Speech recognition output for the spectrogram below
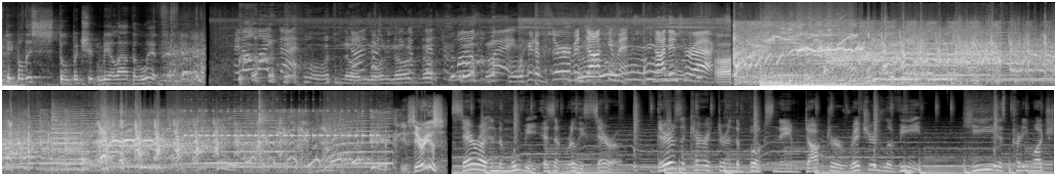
People this stupid shouldn't be allowed to live. I don't like that. Oh, no, Dinosaurs no, can pick up no, scents from miles away. We're here to observe and document, not interact. You Sarah in the movie isn't really Sarah. There's a character in the books named Dr. Richard Levine. He is pretty much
